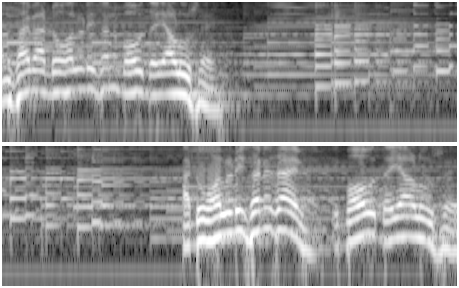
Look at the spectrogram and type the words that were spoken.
અને સાહેબ, આ ડોહલડી છે ને બહુ દયાળુ છે. આ ડોહલડી છે ને સાહેબ, એ બહુ દયાળુ છે.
